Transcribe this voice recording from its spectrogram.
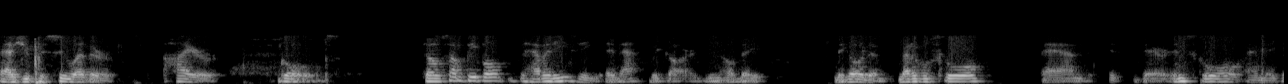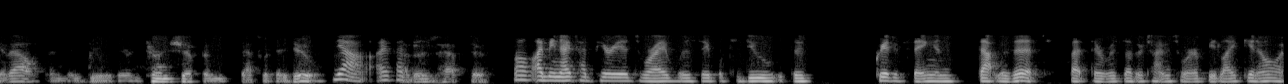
as you pursue other higher goals. So some people have it easy in that regard. You know, they they go to medical school, and it's, they're in school and they get out and they do their internship and that's what they do. Yeah, I've had others have to. Well, I mean, I've had periods where I was able to do the creative thing and that was it. But there was other times where it'd be like, you know,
